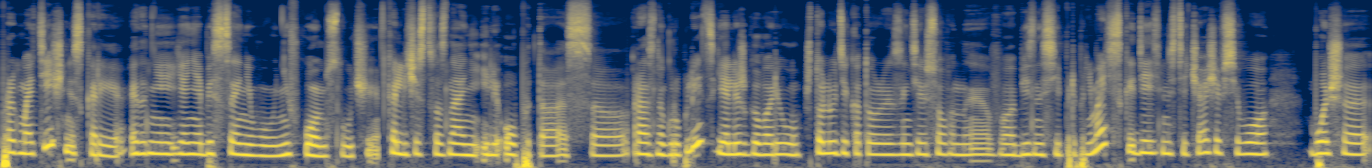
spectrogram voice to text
прагматичны скорее, это не, я не обесцениваю ни в коем случае количество знаний или опыта с разных групп лиц, я лишь говорю, что люди, которые заинтересованы в бизнесе и предпринимательской деятельности, чаще всего больше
